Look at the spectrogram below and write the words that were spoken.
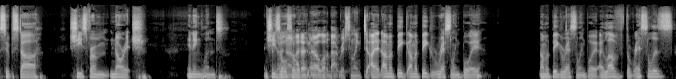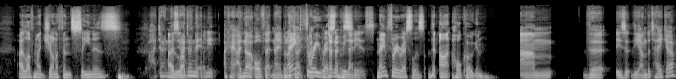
superstar. She's from Norwich, in England, and she's I also know. I don't know a lot about wrestling. I, I'm a big I'm a big wrestling boy. I'm a big wrestling boy. I love the wrestlers. I love my Jonathan Cena's. I don't know. I See, I don't know any. Okay, I know of that name, but I Name don't. three I, I don't know who that is. Name three wrestlers that aren't Hulk Hogan. Um, the is it the Undertaker?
